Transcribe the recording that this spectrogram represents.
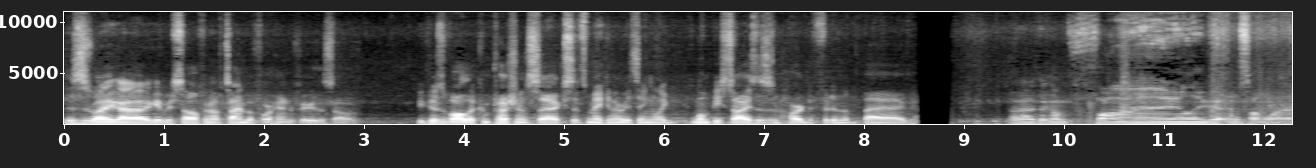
This is why you gotta give yourself enough time beforehand to figure this out. Because of all the compression sacks, it's making everything like lumpy sizes and hard to fit in the bag. Alright, I think I'm finally getting somewhere.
